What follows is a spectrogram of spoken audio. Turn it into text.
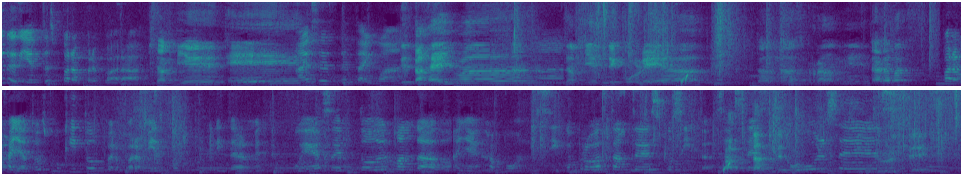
ingredientes para preparar. también té Ah, ese es de Taiwán. de Taiwán, Ajá. también de Corea, botanas, ramen, nada más. Para Hayato es poquito, pero para mí es mucho porque literalmente fue hacer todo el mandado allá en Japón. Y sí compró bastantes cositas. Bastante Este, dulces. dulces.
